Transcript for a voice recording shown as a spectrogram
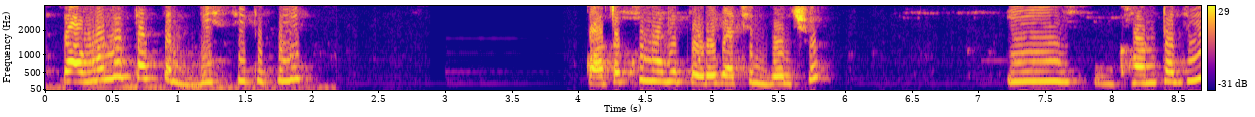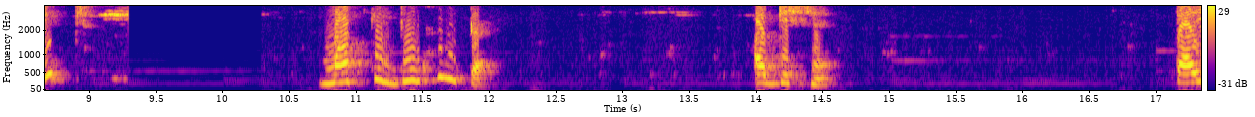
রঙ্গনাথ ডাক্তার বিস্মিত হলেন। কতক্ষণ আগে পড়ে গেছেন বলছো? এই ঘণ্টা দুয়েক? মাত্র দু ঘণ্টা। আগে হ্যাঁ। তাই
